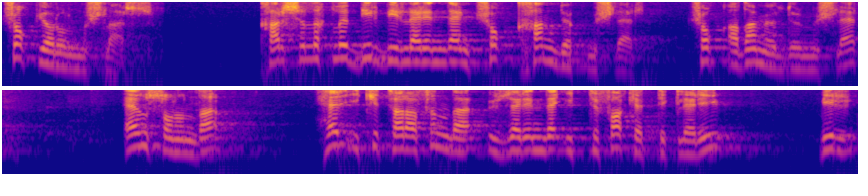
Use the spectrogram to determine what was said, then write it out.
çok yorulmuşlar. Karşılıklı birbirlerinden çok kan dökmüşler, çok adam öldürmüşler. En sonunda her iki tarafın da üzerinde ittifak ettikleri bir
